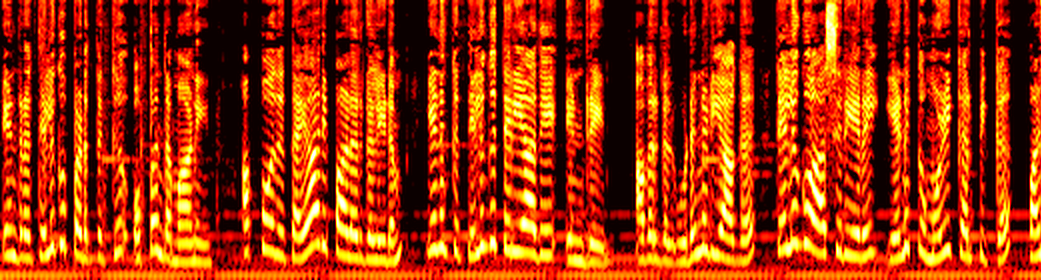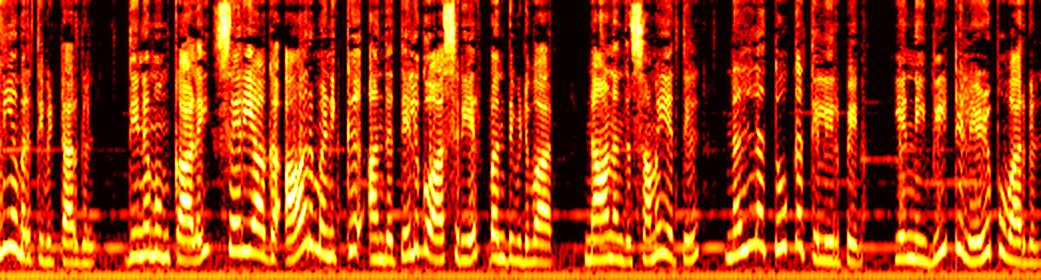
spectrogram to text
என்ற தெலுங்கு படத்துக்கு ஒப்பந்தமானேன். அப்போது தயாரிப்பாளர்களிடம் எனக்கு தெலுங்கு தெரியாதே என்றேன். அவர்கள் உடனடியாக தெலுங்கு ஆசிரியரை எனக்கு மொழி கற்பிக்க பணியமர்த்தி விட்டார்கள். தினமும் காலை சரியாக ஆறு மணிக்கு அந்த தெலுங்கு ஆசிரியர் வந்துவிடுவார். நான் அந்த சமயத்தில் நல்ல தூக்கத்தில் இருப்பேன். என்னை வீட்டில் எழுப்புவார்கள்.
